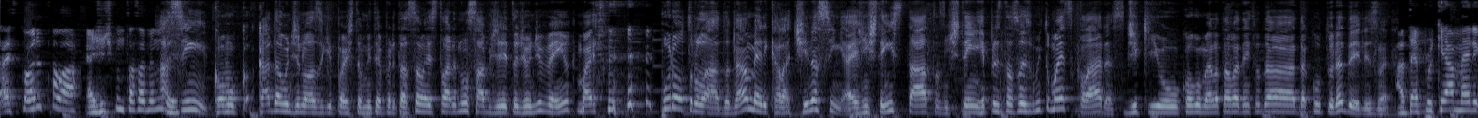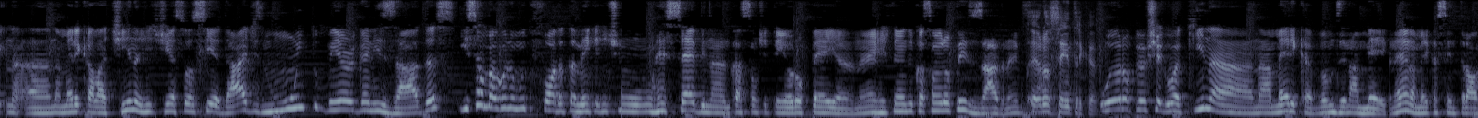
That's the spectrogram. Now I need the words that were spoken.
a história tá lá. É a gente que não tá sabendo. Assim como c- cada um de nós aqui pode ter uma interpretação, a história não sabe direito de onde veio, mas por outro lado, na América Latina, sim, aí a gente tem status, a gente tem representações muito mais claras de que o cogumelo tava dentro da, da cultura deles, né? Até porque a América- na, na América Latina a gente tinha sociedades muito bem organizadas. Isso é um bagulho muito foda também que a gente não, não recebe na educação que tem europeia, né? A gente tem uma educação europeizada, né? Eurocêntrica. O europeu chegou aqui na, na América, vamos dizer na América, né? Na América Central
